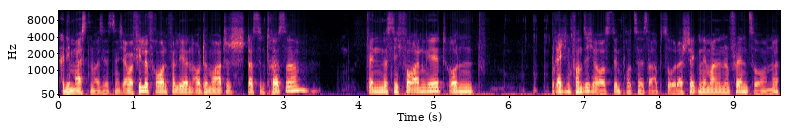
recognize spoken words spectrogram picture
Ja, die meisten weiß ich jetzt nicht, aber viele Frauen verlieren automatisch das Interesse, wenn es nicht vorangeht und brechen von sich aus den Prozess ab, so, oder stecken den Mann in eine Friendzone, ne?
